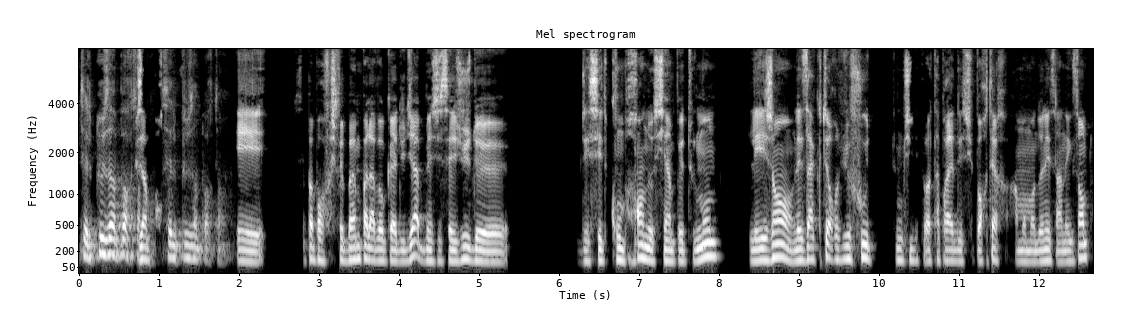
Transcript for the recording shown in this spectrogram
c'est le plus important. C'est le plus important. Et c'est pas pour, je fais même pas l'avocat du diable, mais j'essaie juste de, d'essayer de comprendre aussi un peu tout le monde. Les gens, les acteurs du foot, tu as parlé des supporters, à un moment donné, c'est un exemple.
